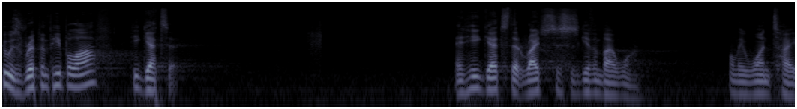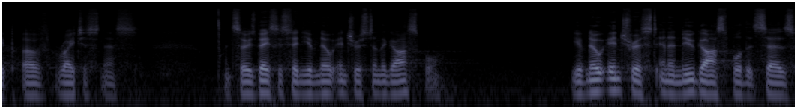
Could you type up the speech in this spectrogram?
who was ripping people off, he gets it. And he gets that righteousness is given by one, only one type of righteousness. And so he's basically saying you have no interest in the gospel. You have no interest in a new gospel that says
